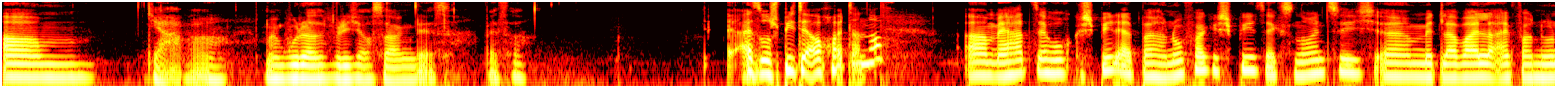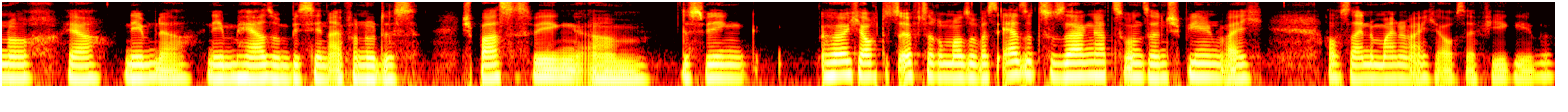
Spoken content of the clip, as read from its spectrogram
Ähm, ja, aber mein Bruder würde ich auch sagen, der ist besser. Also spielt er auch heute noch? Ähm, er hat sehr hoch gespielt, er hat bei Hannover gespielt, 96. Äh, mittlerweile einfach nur noch, ja, neben der, nebenher so ein bisschen einfach nur des Spaßes wegen. Ähm, deswegen höre ich auch des Öfteren mal so, was er so zu sagen hat zu unseren Spielen, weil ich auf seine Meinung eigentlich auch sehr viel gebe.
